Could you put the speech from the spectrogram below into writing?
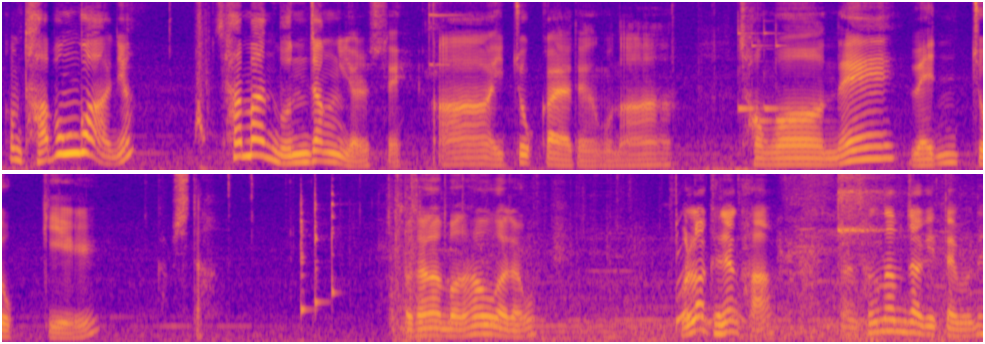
그럼 다 본 거 아니야? 4만 문장 열쇠. 아 이쪽 가야 되는구나. 정원의 왼쪽 길 갑시다. 저장 한번 하고 가자고. 몰라 그냥 가. 난 상남자기 때문에.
